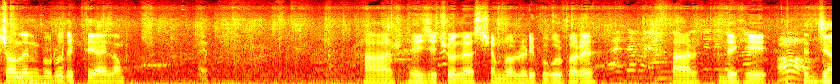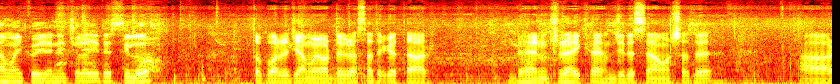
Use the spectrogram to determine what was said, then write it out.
চলেন গরু দেখতে আইলাম। আর এই যে চলে আসছি আমরা অলরেডি পুকুর পাড়ে। আর দেখি জামাই কই জানি চলে যেতেছিল। তো পরে জামাই অর্ধেক রাস্তা থেকে তার ভ্যান রাইখা যেতেছে আমার সাথে। আর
